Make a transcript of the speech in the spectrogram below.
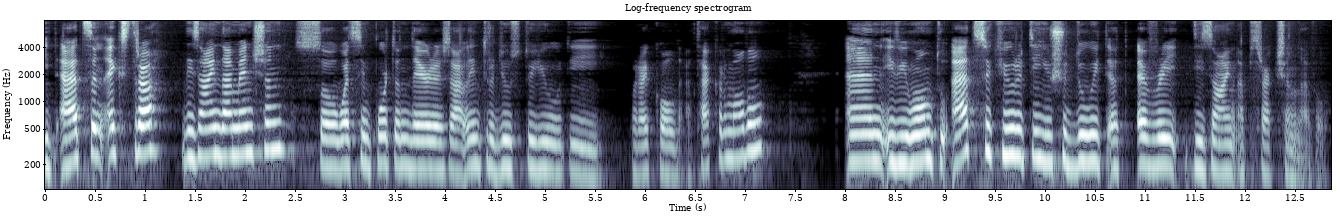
It adds an extra design dimension. So what's important there is I'll introduce to you the what I call the attacker model. And if you want to add security, you should do it at every design abstraction level.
